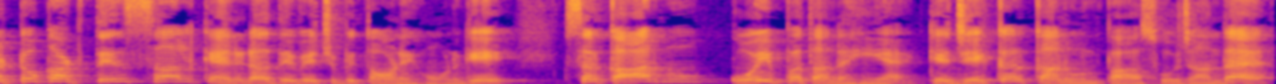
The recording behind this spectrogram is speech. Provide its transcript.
ਘੱਟੋ-ਘੱਟ 3 ਸਾਲ ਕੈਨੇਡਾ ਦੇ ਵਿੱਚ ਬਿਤਾਉਣੇ ਹੋਣਗੇ। ਸਰਕਾਰ ਨੂੰ ਕੋਈ ਪਤਾ ਨਹੀਂ ਹੈ ਕਿ ਜੇਕਰ ਕਾਨੂੰਨ ਪਾਸ ਹੋ ਜਾਂਦਾ ਹੈ,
